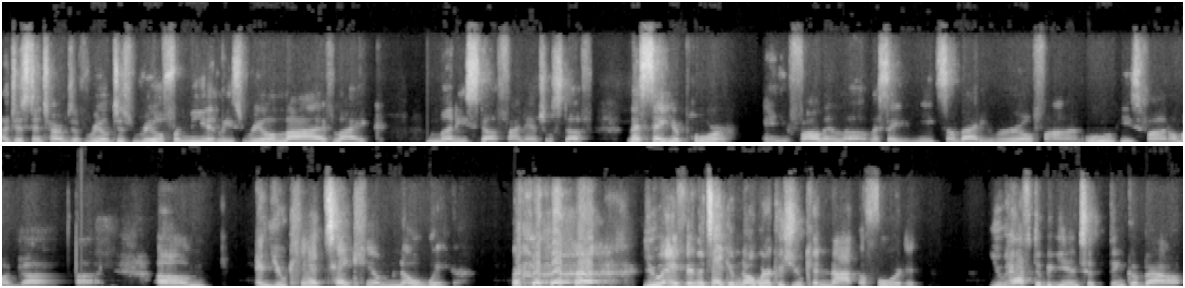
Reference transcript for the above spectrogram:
uh, just in terms of real, just real for me at least, real live, like money stuff, financial stuff. Let's say you're poor and you fall in love. Let's say you meet somebody real fine. Ooh, he's fine. Oh my mm-hmm. God. Um, and you can't take him nowhere. you ain't gonna take him nowhere because you cannot afford it. You have to begin to think about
